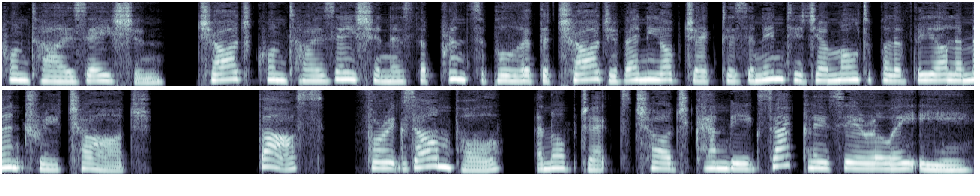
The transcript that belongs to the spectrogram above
Quantization Charge quantization is the principle that the charge of any object is an integer multiple of the elementary charge. Thus, for example, an object's charge can be exactly 0 AE,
